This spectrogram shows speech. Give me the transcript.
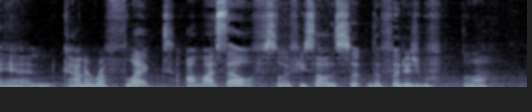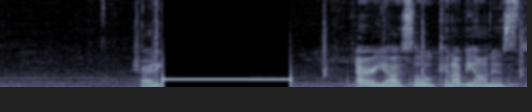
and kind of reflect on myself. So if you saw this, the footage before, try to. All right, y'all. So can I be honest?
